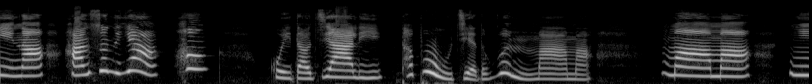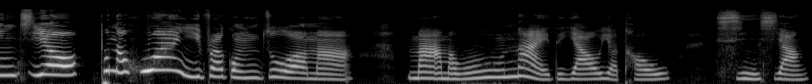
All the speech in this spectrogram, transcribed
你那寒酸的样！”哼。回到家里，他不解地问妈妈。妈妈，您就不能换一份工作吗？妈妈无奈地摇摇头，心想：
